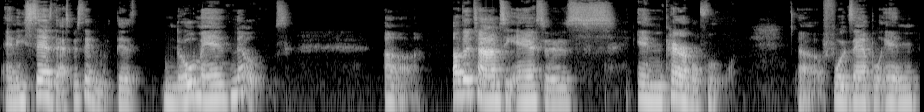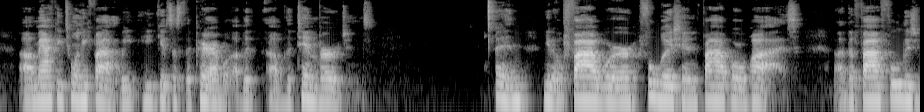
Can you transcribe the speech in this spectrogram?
And he says that specifically. There's no man knows. Uh, other times he answers in parable form. Uh, for example, in uh, Matthew 25, he, he gives us the parable of the of the ten virgins, and you know five were foolish and five were wise. Uh, the five foolish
